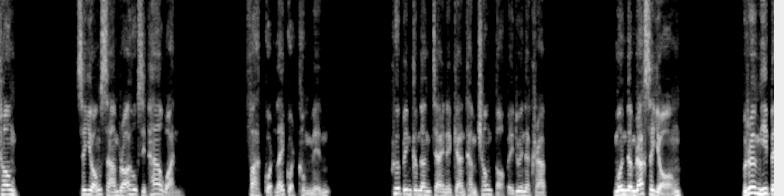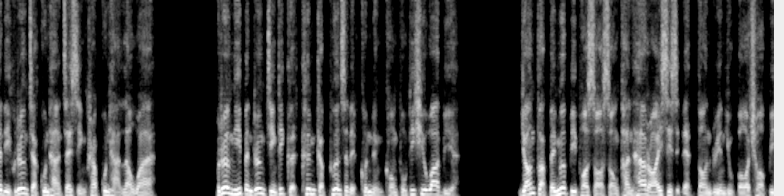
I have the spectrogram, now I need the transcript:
ช่อง สยอง 365 วัน ฝากกดไลค์กดคอมเมนต์ เพื่อเป็นกำลังใจในการทำช่องต่อไปด้วยนะครับ มนดำรักสยอง เรื่องนี้เป็นอีกเรื่องจากคุณหาใจสิงครับคุณหาเล่าว่า เรื่องนี้เป็นเรื่องจริงที่เกิดขึ้นกับเพื่อนสนิทคนหนึ่งของผมที่ชื่อว่าเบียร์ย้อนกลับไปเมื่อปีพศ 2541 ตอนเรียนอยู่ปวชปี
